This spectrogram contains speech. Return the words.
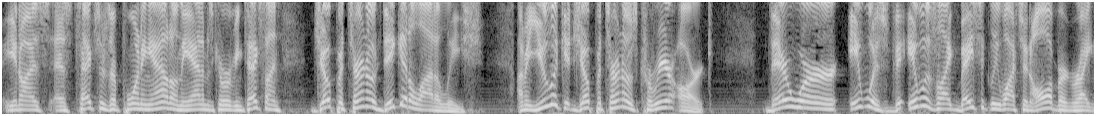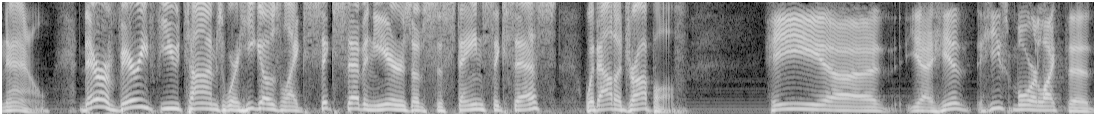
you know as as texters are pointing out on the Adams Curving text line, Joe Paterno did get a lot of leash. I mean, you look at Joe Paterno's career arc. There were it was it was like basically watching Auburn right now. There are very few times where he goes like six seven years of sustained success without a drop off. He, uh, yeah, he he's more like the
